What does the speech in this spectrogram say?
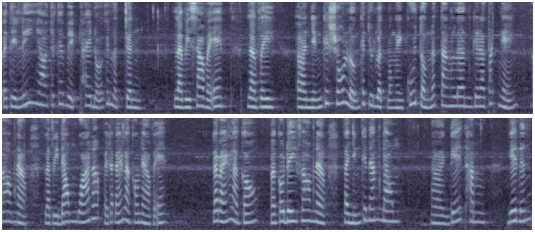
vậy thì lý do cho cái việc thay đổi cái lịch trình là vì sao vậy em? Là vì à, những cái số lượng khách du lịch vào ngày cuối tuần nó tăng lên gây ra tắc nghẽn phải không nào? Là vì đông quá đó. Vậy đáp án là câu nào vậy em? Đáp án là câu mà câu đi phải không nào? Là những cái đám đông à, ghé thăm ghé đến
